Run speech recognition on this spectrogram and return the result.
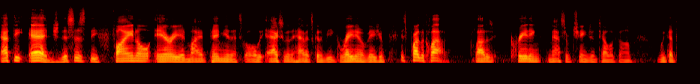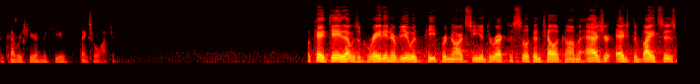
At the edge, this is the final area, in my opinion, that's all the action going to have. It's going to be great innovation. It's part of the cloud. Cloud is creating massive change in telecom. We got the coverage here in theCUBE. Thanks for watching. Okay, Dave, that was a great interview with Pete Bernard, Senior Director, Silicon Telecom, Azure Edge Devices,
